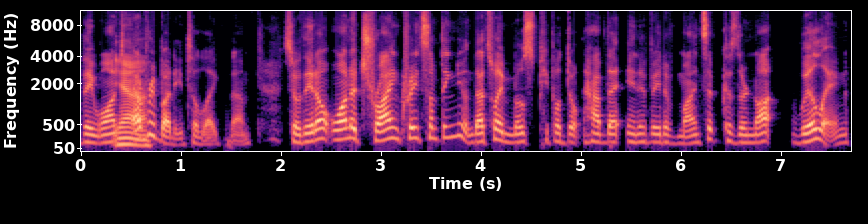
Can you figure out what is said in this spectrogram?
They want yeah. everybody to like them. So they don't want to try and create something new. And that's why most people don't have that innovative mindset because they're not willing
